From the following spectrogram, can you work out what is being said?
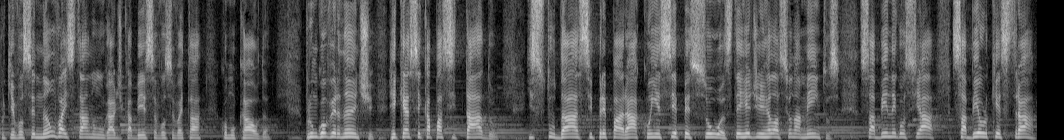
porque você não vai estar num lugar de cabeça, você vai estar como cauda. Para um governante, requer ser capacitado, estudar, se preparar, conhecer pessoas, ter rede de relacionamentos, saber negociar, saber orquestrar.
